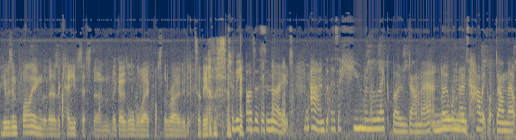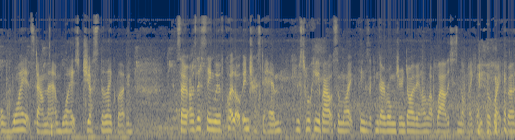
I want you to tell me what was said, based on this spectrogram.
he was implying that there is a cave system that goes all the way across the road to the other side. to the other cenote and that there's a human leg bone down there and no one knows how it got down there or why it's down there and why it's just the leg bone. So I was listening with quite a lot of interest to him. He was talking about some like things that can go wrong during diving I was like wow this is not making me feel great for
